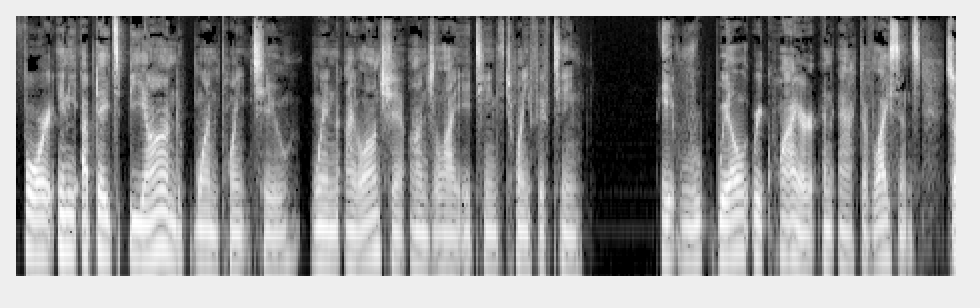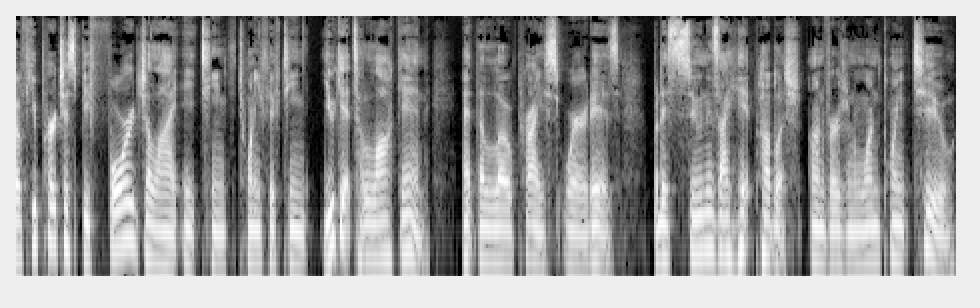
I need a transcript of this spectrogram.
For any updates beyond 1.2, when I launch it on July 18th, 2015, it r- will require an active license. So if you purchase before July 18th, 2015, you get to lock in at the low price where it is. But as soon as I hit publish on version 1.2,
